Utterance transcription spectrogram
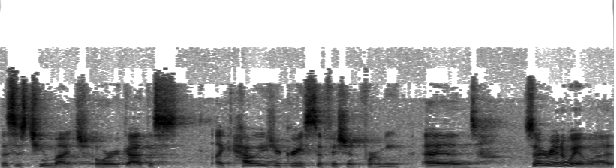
this is too much or god this like how is your grace sufficient for me? And so i ran away a lot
